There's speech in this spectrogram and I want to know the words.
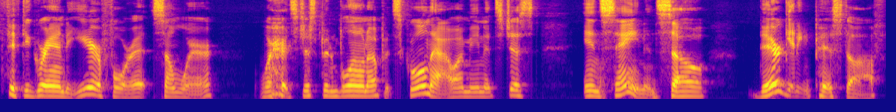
50 grand a year for it somewhere where it's just been blown up at school now. I mean, it's just insane. And so they're getting pissed off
